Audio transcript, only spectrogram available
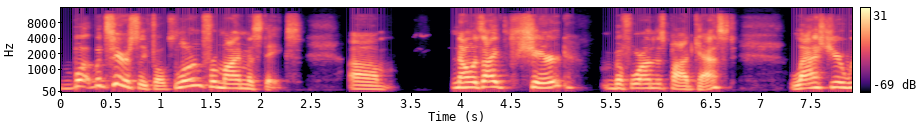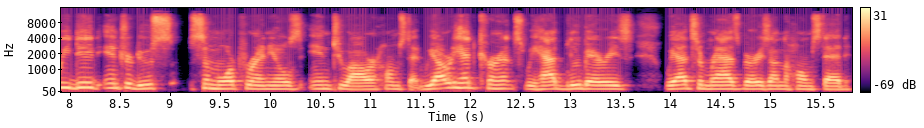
But but seriously, folks, learn from my mistakes. Um, now, as I've shared before on this podcast, last year we did introduce some more perennials into our homestead. We already had currants, we had blueberries, we had some raspberries on the homestead.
